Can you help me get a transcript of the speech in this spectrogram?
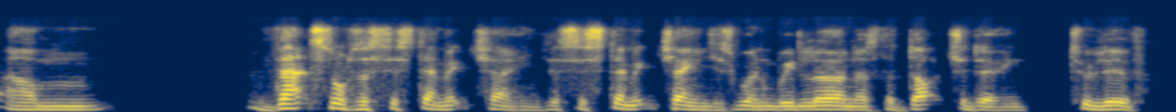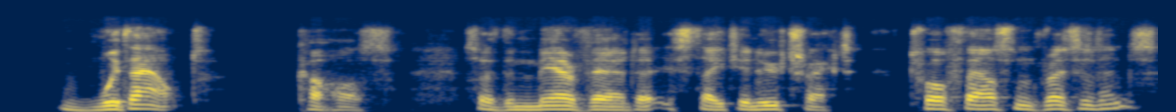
Um, that's not a systemic change. A systemic change is when we learn, as the Dutch are doing, to live without cars. So the Merwede estate in Utrecht, 12,000 residents,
